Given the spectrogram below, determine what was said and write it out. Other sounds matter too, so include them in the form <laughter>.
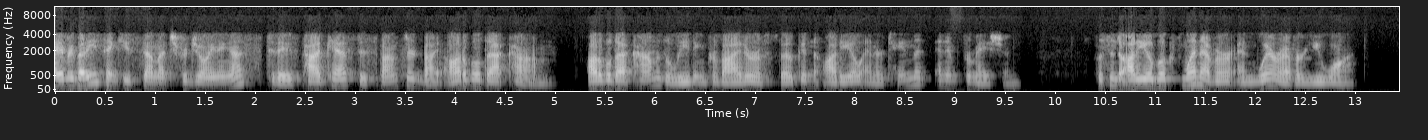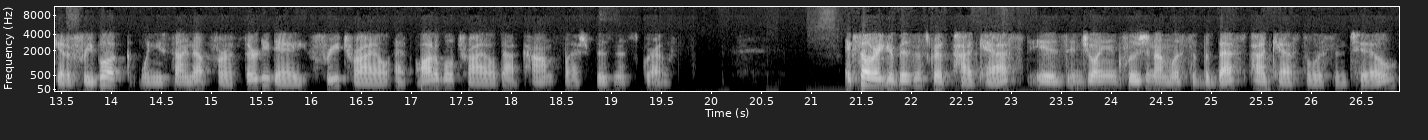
Hi, everybody. Thank you so much for joining us. Today's podcast is sponsored by Audible.com. Audible.com is a leading provider of spoken audio entertainment and information. Listen to audiobooks whenever and wherever you want. Get a free book when you sign up for a 30-day free trial at audibletrial.com slash businessgrowth. Accelerate Your Business Growth podcast is enjoying inclusion on lists of the best podcasts to listen to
